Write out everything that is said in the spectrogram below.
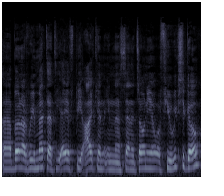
Uh, Bernard, we met at the AFP Icon in uh, San Antonio a few weeks ago,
